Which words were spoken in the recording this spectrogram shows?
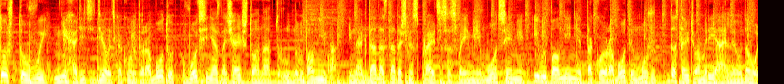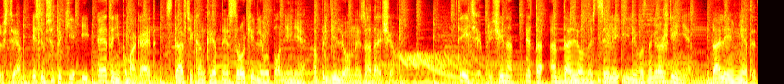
То, что вы не хотите делать какую-то работу, вовсе не означает, что она трудно выполнима. Иногда достаточно справиться со своими эмоциями, и выполнение такой работы может доставить вам реальное удовольствие. Если все-таки и это не помогает, ставьте конкретные сроки для выполнения определенной задачи. Третья причина – это отдаленность целей или вознаграждения. Далее метод.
